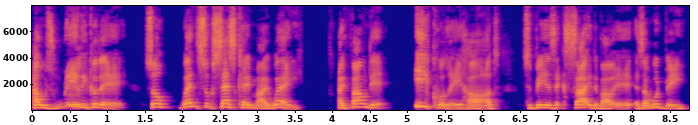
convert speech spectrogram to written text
I was really good at it. So when success came my way, I found it equally hard to be as excited about it as I would be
